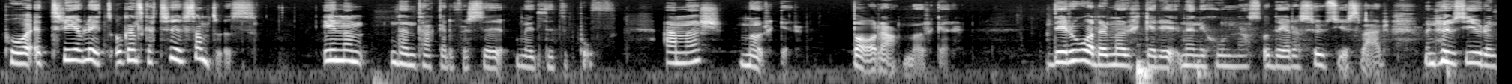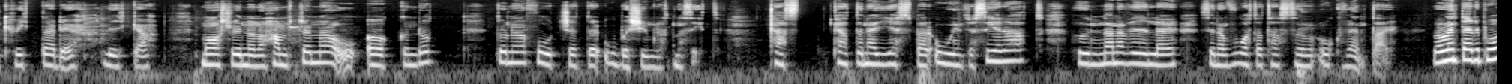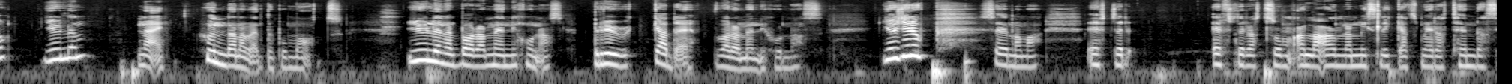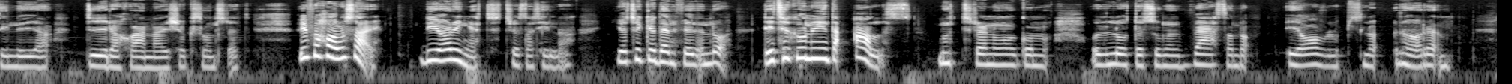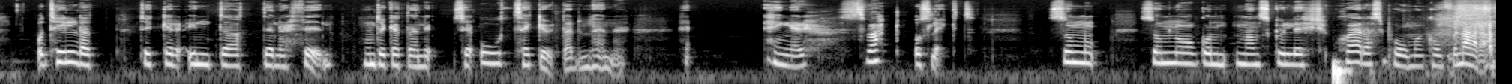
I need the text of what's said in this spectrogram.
På ett trevligt och ganska trivsamt vis. Innan den tackade för sig med ett litet puff. Annars mörker bara mörker. Det råder mörker i människornas och deras husdjursvärld, men husdjuren kvittar det lika. Marsvinen och hamstrarna och ökenråttorna fortsätter obekymrat med sitt. Kast Katterna gäspar ointresserat, hundarna vilar sina våta tassar och väntar. Vad väntar de på? Julen? Nej, hundarna väntar på mat. Julen är bara människornas, brukade vara människornas. Jag ger upp, säger mamma efter, efter att som alla andra misslyckats med att tända sin nya dyra stjärna i köksfönstret. Vi får ha det så här. Det gör inget, tröstar Tilda. Jag tycker den är fin ändå. Det tycker hon inte alls, muttrar någon och det låter som en väsande i avloppsrören. Och Tilda tycker inte att den är fin. Hon tycker att den ser otäck ut där den hänger hänger svart och släckt. Som, som någon man skulle skära sig på om man kom för nära.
